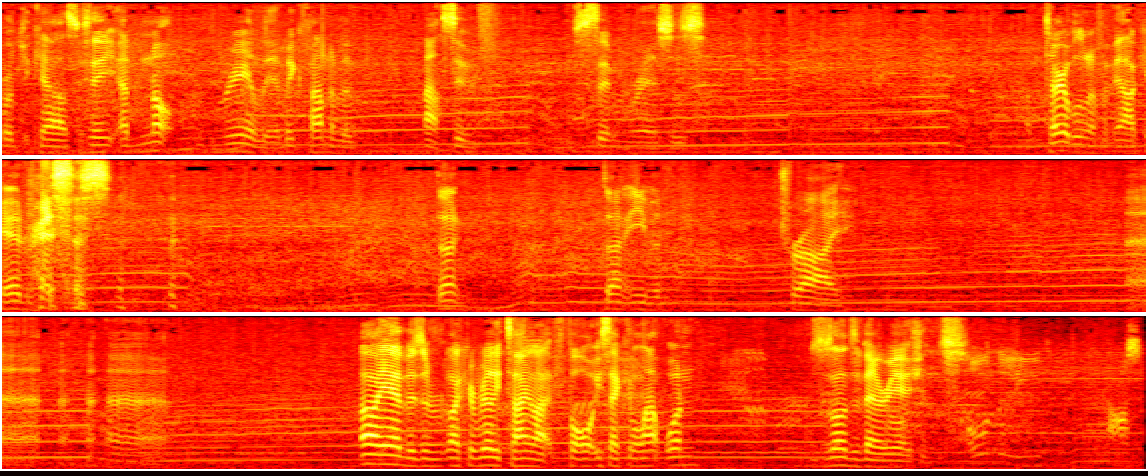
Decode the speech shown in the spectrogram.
Project Cars. You see, I'm not really a big fan of a massive sim races. I'm terrible enough at the arcade races. don't, don't even try. Uh, uh, uh. Oh yeah, there's a, like a really tiny, like 40 second lap one. There's loads of variations. Hold the lead. Last.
